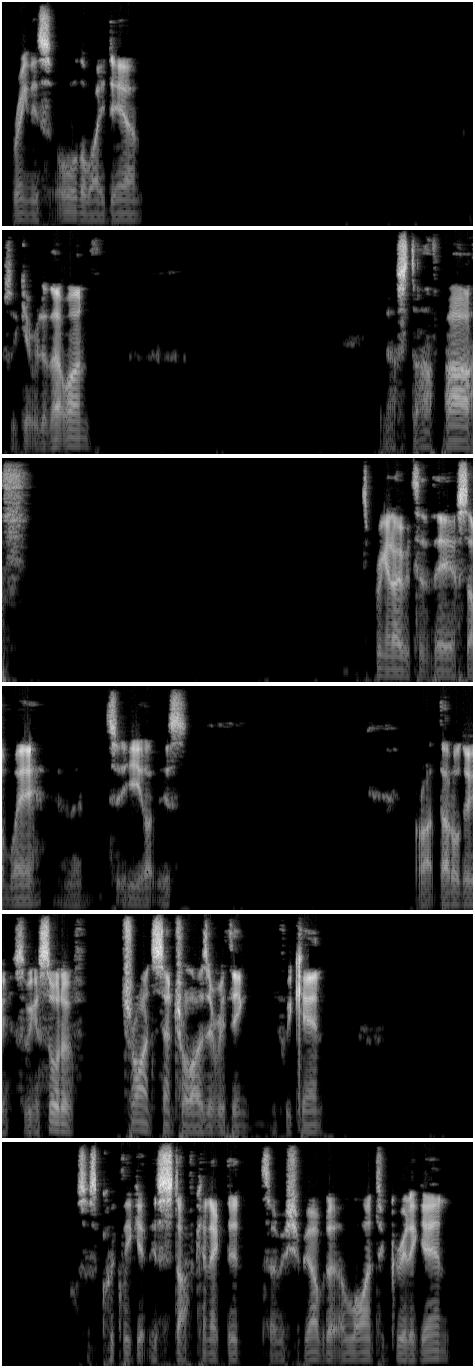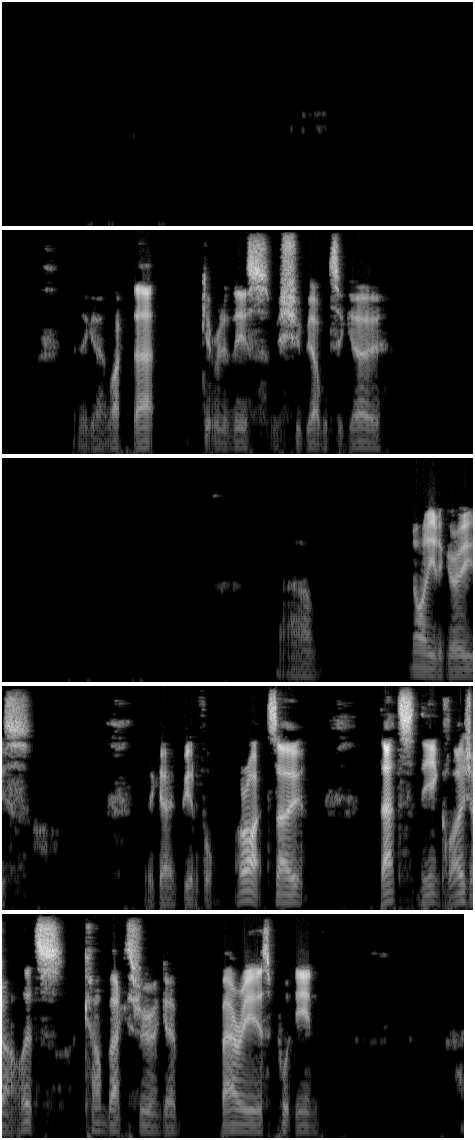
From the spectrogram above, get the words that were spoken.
Bring this all the way down. Actually get rid of that one. And our staff path. Let's bring it over to there somewhere and then to here like this. Alright, that'll do. So we can sort of try and centralize everything if we can. Let's just quickly get this stuff connected so we should be able to align to grid again. There we go, like that. Get rid of this. We should be able to go. Um, 90 degrees. There we go, beautiful. Alright, so that's the enclosure. Let's come back through and go barriers, put in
